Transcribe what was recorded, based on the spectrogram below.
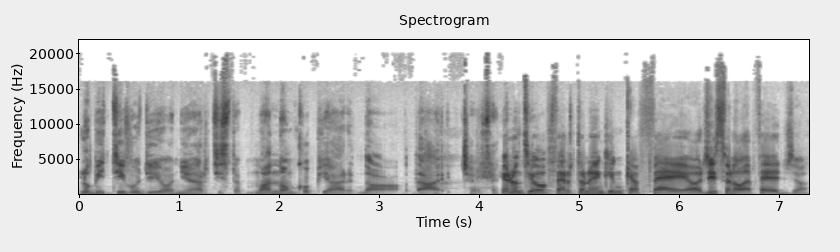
l'obiettivo di ogni artista, ma non copiare, no, dai. Cioè, Io non ti ho offerto neanche un caffè, oggi sono la peggio.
